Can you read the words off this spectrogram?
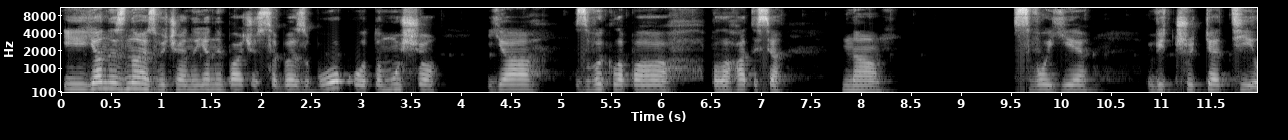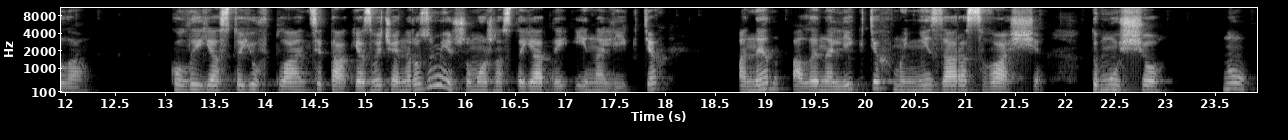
І я не знаю, звичайно, я не бачу себе збоку, тому що я звикла полагатися на своє відчуття тіла. Коли я стою в планці, так, я звичайно розумію, що можна стояти і на ліктях, але на ліктях мені зараз важче, тому що ну,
